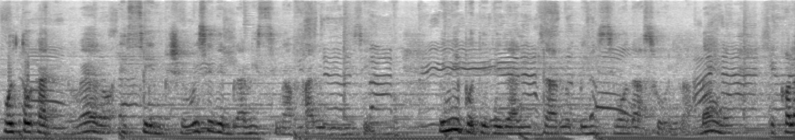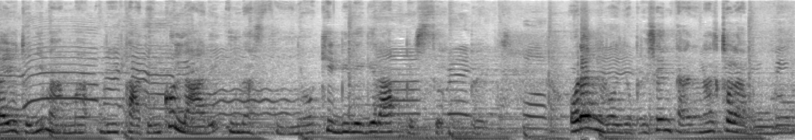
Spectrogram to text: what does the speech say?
Molto carino, vero? È semplice, voi siete bravissimi a fare dei disegni, quindi potete realizzarlo benissimo da soli, va bene? E con l'aiuto di mamma vi fate incollare il nastrino che vi legherà per sempre. Ora vi voglio presentare un altro lavoro.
